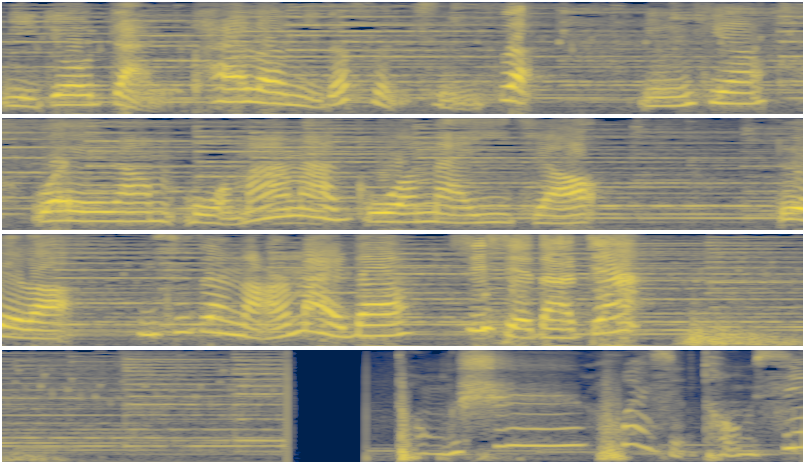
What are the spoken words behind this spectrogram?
你就展开了你的粉裙子。明天我也让我妈妈给我买一条。对了，你是在哪儿买的？谢谢大家。童诗唤醒童心。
